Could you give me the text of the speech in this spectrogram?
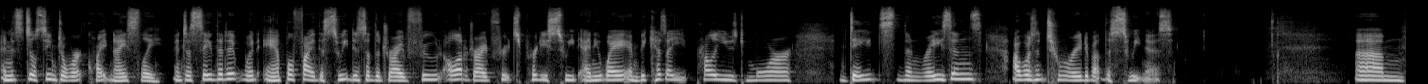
and it still seemed to work quite nicely. And to say that it would amplify the sweetness of the dried fruit, a lot of dried fruit's pretty sweet anyway. And because I probably used more dates than raisins, I wasn't too worried about the sweetness. Um,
